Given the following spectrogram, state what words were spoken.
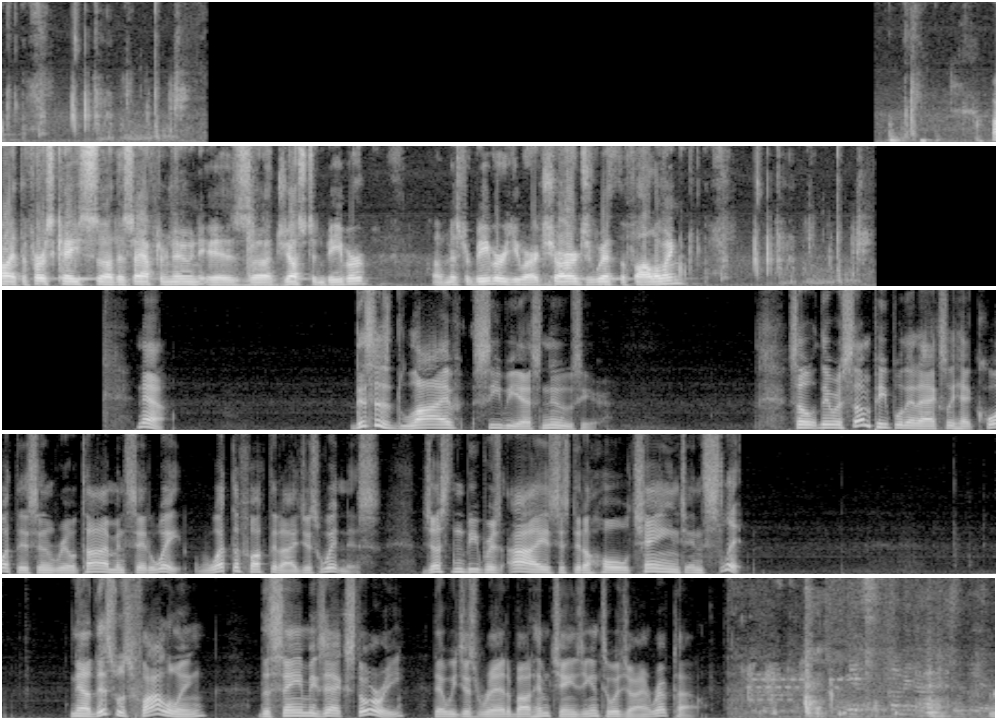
All right, the first case uh, this afternoon is uh, Justin Bieber. Uh, Mr. Bieber, you are charged with the following. Now, this is live CBS News here. So there were some people that actually had caught this in real time and said, wait, what the fuck did I just witness? Justin Bieber's eyes just did a whole change and slit. Now, this was following the same exact story that we just read about him changing into a giant reptile.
